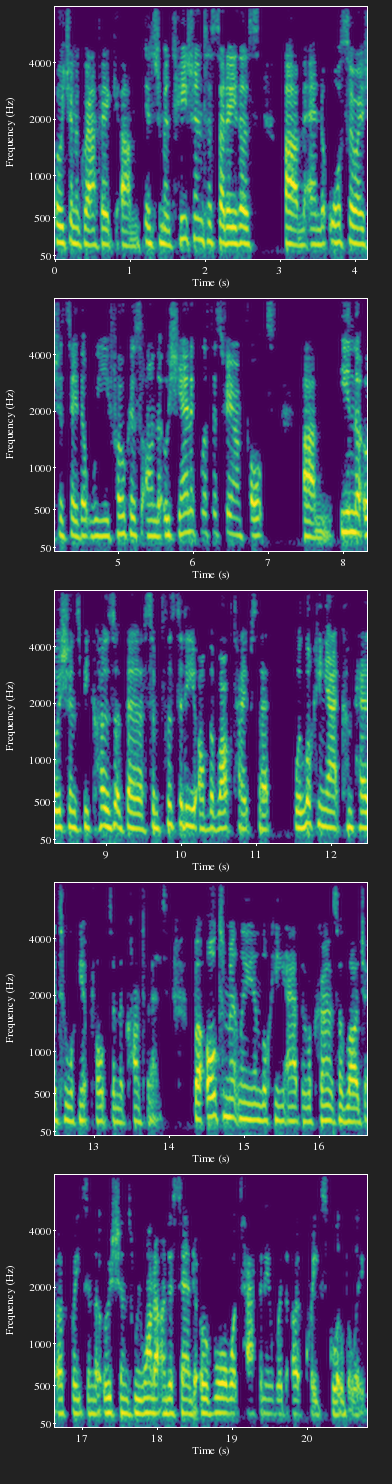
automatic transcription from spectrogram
oceanographic um, instrumentation to study this. Um, and also, I should say that we focus on the oceanic lithosphere and faults um, in the oceans because of the simplicity of the rock types that we're looking at compared to looking at faults in the continent. But ultimately, in looking at the recurrence of large earthquakes in the oceans, we want to understand overall what's happening with earthquakes globally.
